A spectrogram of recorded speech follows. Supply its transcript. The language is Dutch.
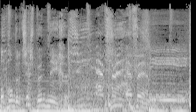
Op 106.9 CFFM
